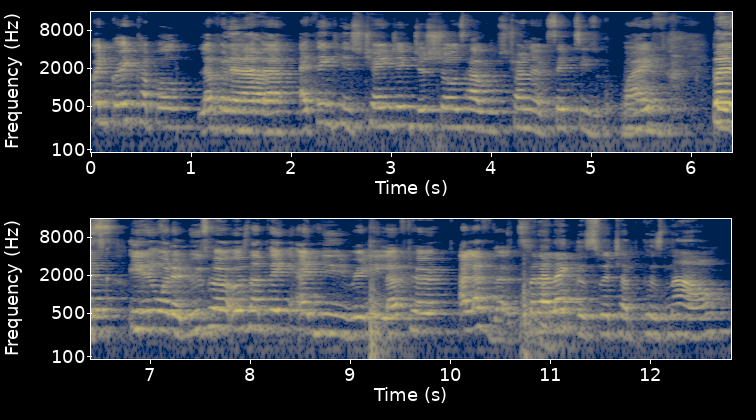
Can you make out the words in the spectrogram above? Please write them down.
but great couple, love one Yeah. another. I think he's changing. Just shows how he's trying to accept his wife. But- 'Cause he didn't want to lose her or something, and he really loved her. I love that. But I like the switch up because now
